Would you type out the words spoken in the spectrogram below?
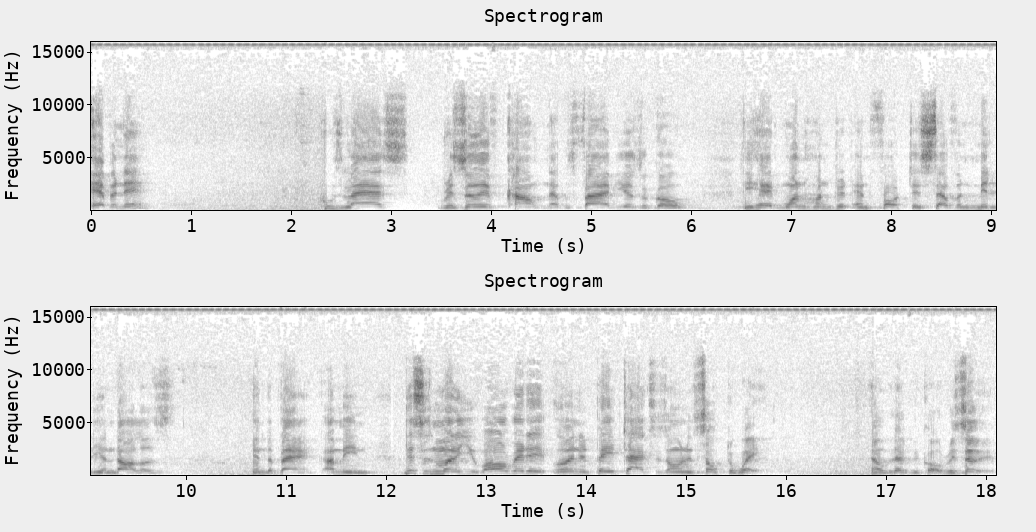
Ebony, whose last reserve count, that was five years ago, he had $147 million in the bank. I mean, this is money you've already earned and paid taxes on and soaked away. Now, that's what we call reserve.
